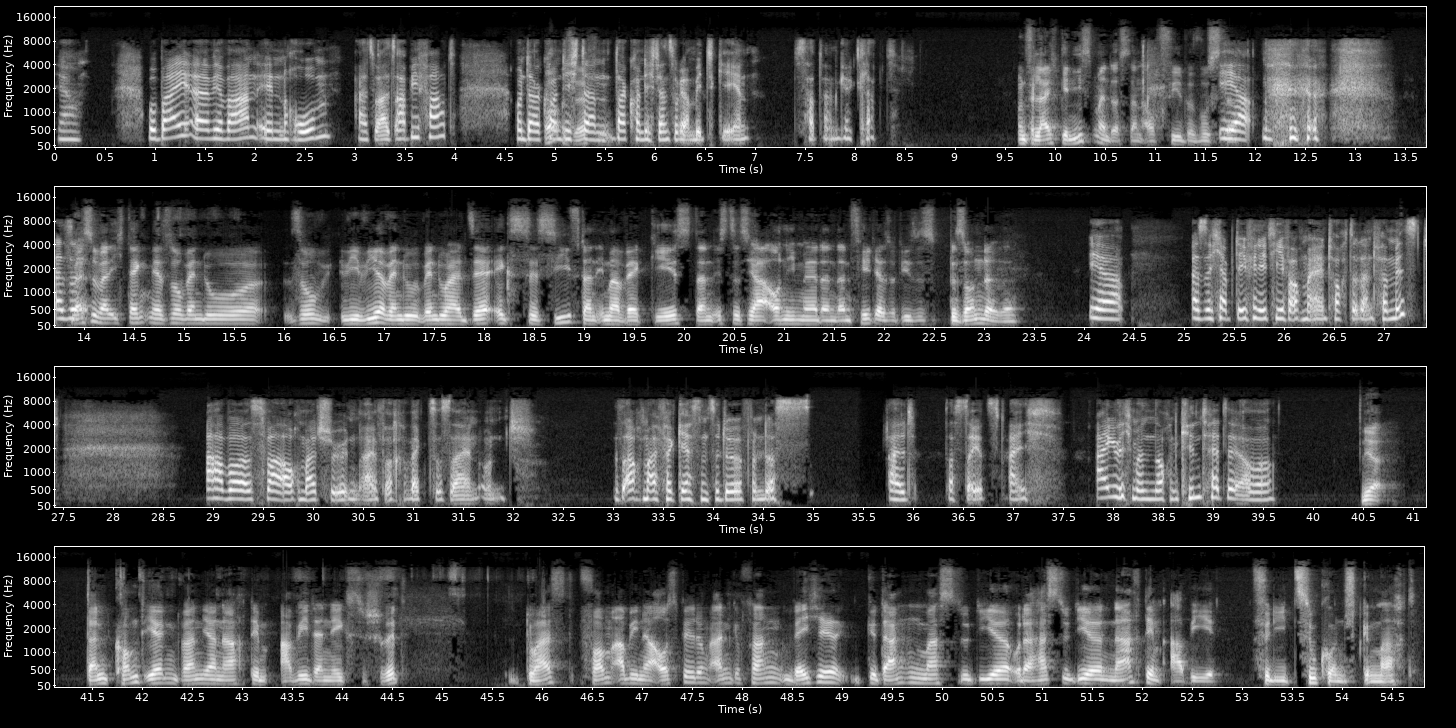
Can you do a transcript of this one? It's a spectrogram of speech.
ja. Wobei, äh, wir waren in Rom, also als Abifahrt, und da konnte oh, ich dann, schön. da konnte ich dann sogar mitgehen. Das hat dann geklappt. Und vielleicht genießt man das dann auch viel bewusster. Ja. also, weißt du, weil ich denke mir so, wenn du so wie wir, wenn du wenn du halt sehr exzessiv dann immer weggehst, dann ist es ja auch nicht mehr, dann dann fehlt ja so dieses Besondere. Ja. Also ich habe definitiv auch meine Tochter dann vermisst. Aber es war auch mal schön, einfach weg zu sein und es auch mal vergessen zu dürfen, dass halt, dass da jetzt eigentlich, eigentlich man noch ein Kind hätte, aber. Ja. Dann kommt irgendwann ja nach dem Abi der nächste Schritt. Du hast vom Abi eine Ausbildung angefangen. Welche Gedanken machst du dir oder hast du dir nach dem Abi für die Zukunft gemacht?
